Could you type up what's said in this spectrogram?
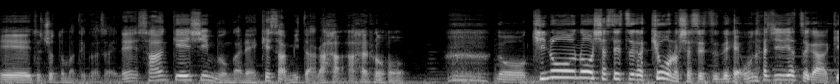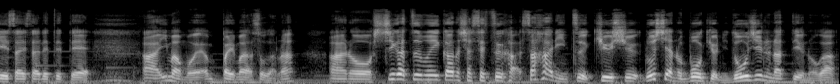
えーと、ちょっと待ってくださいね。産経新聞がね、今朝見たら、あの、の昨日の社説が今日の社説で同じやつが掲載されてて、あ、今もやっぱりまだそうだな。あの、7月6日の社説が、サハリン2吸収、ロシアの暴挙に動じるなっていうのが、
